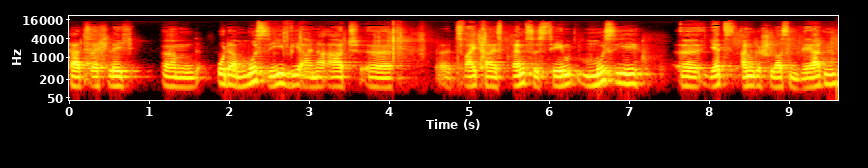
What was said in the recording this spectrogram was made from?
tatsächlich ähm, oder muss sie wie eine Art äh, äh Zweikreisbremssystem, muss sie äh, jetzt angeschlossen werden,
